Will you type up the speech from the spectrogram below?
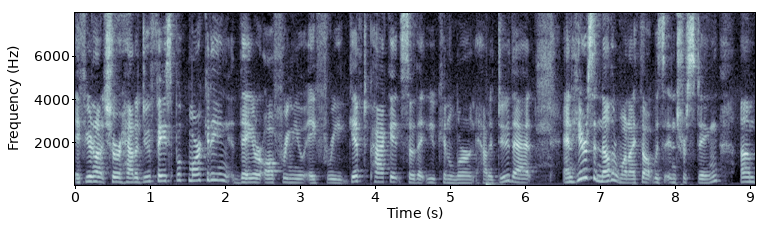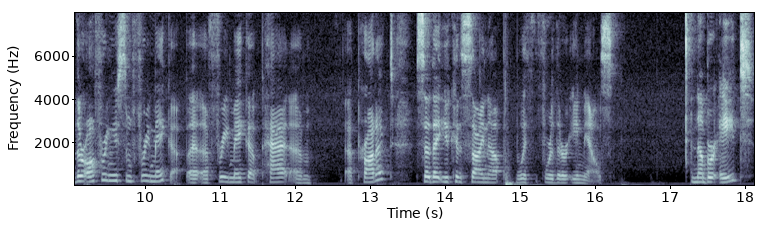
if you're not sure how to do Facebook marketing, they are offering you a free gift packet so that you can learn how to do that. And here's another one I thought was interesting. Um, they're offering you some free makeup, a, a free makeup pat, um, a product so that you can sign up with for their emails. Number eight,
